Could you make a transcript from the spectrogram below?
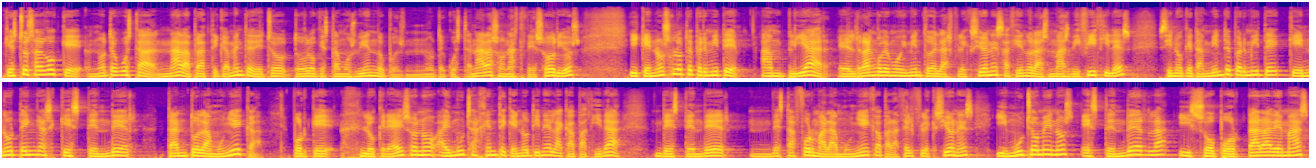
Que esto es algo que no te cuesta nada prácticamente, de hecho todo lo que estamos viendo pues no te cuesta nada, son accesorios, y que no solo te permite ampliar el rango de movimiento de las flexiones haciéndolas más difíciles, sino que también te permite que no tengas que extender tanto la muñeca, porque lo creáis o no, hay mucha gente que no tiene la capacidad de extender de esta forma la muñeca para hacer flexiones y mucho menos extenderla y soportar además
